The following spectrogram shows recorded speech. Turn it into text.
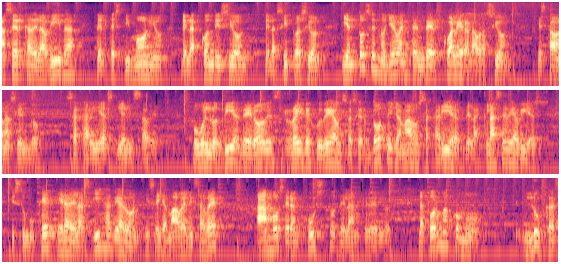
acerca de la vida del testimonio, de la condición, de la situación, y entonces nos lleva a entender cuál era la oración que estaban haciendo Zacarías y Elizabeth. Hubo en los días de Herodes, rey de Judea, un sacerdote llamado Zacarías de la clase de Abías, y su mujer era de las hijas de Aarón y se llamaba Elizabeth. Ambos eran justos delante de Dios. La forma como Lucas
